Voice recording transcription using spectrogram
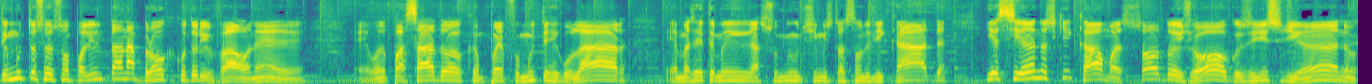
tem muito torcedor São Paulino que tá na bronca com o Dorival, né? É, o ano passado a campanha foi muito irregular, é, mas ele também assumiu um time em situação delicada. E esse ano, acho que calma, só dois jogos, início de ano.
